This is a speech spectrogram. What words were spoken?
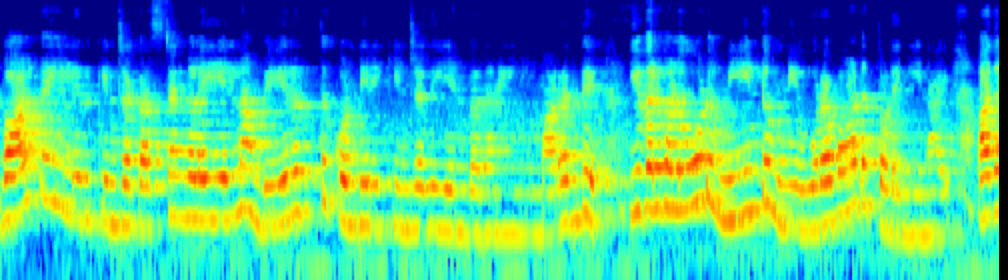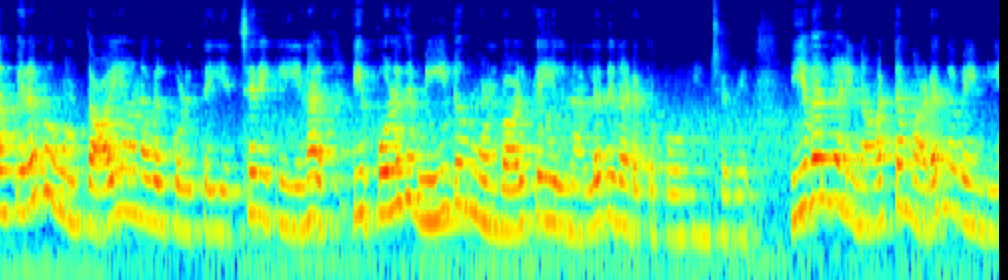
வாழ்க்கையில் இருக்கின்ற கஷ்டங்களை எல்லாம் வேறறுத்து கொண்டிருக்கின்றது என்பதனை நீ மறந்து இவர்களோடு மீண்டும் நீ உறவாடத் தொடங்கினாய். அதன் பிறகு உன் தாயானவள் கொடுத்த எச்சரிக்கையினால் இப்பொழுது மீண்டும் உன் வாழ்க்கையில் நல்லது நடக்கப் போகின்றது. இவர்களின் ஆட்டம் அடங்க வேண்டிய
